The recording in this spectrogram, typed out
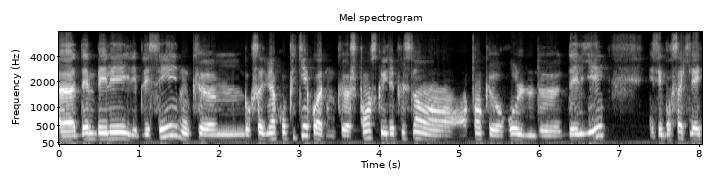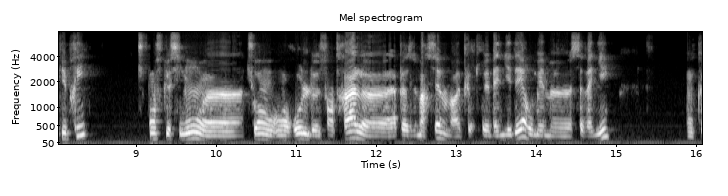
Dembélé, il est blessé, donc, donc ça devient compliqué. quoi. Donc, je pense qu'il est plus là en, tant que rôle de- d'ailier. Et c'est pour ça qu'il a été pris. Je pense que sinon, tu vois, en, rôle de central, à la place de Martial, on aurait pu retrouver Ben Yedder ou même Savanier. Donc,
